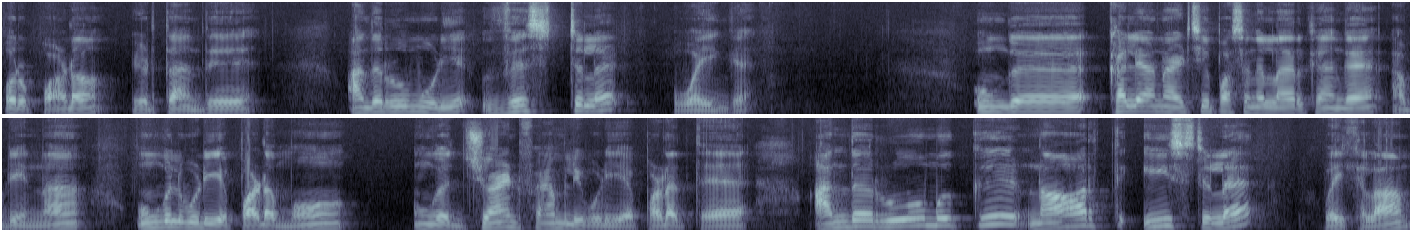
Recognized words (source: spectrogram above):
ஒரு படம் எடுத்தாந்து அந்த ரூமுடைய வெஸ்ட்டில் வைங்க. உங்கள் கல்யாணம் ஆயிடுச்சு பசங்கள்லாம் இருக்காங்க அப்படின்னா உங்களுடைய படமும் உங்கள் ஜாயிண்ட் ஃபேமிலியுடைய படத்தை அந்த ரூமுக்கு நார்த் ஈஸ்டில் வைக்கலாம்.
